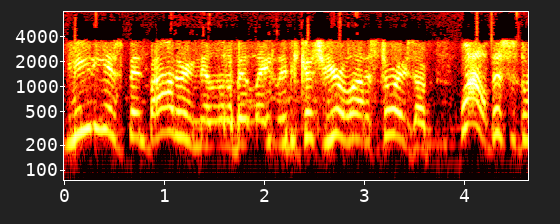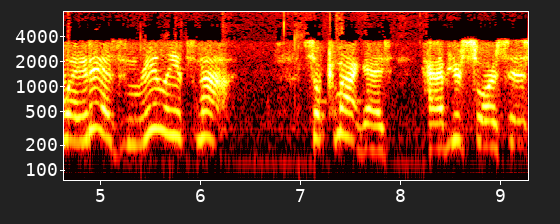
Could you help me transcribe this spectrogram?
Media's been bothering me a little bit lately because you hear a lot of stories of, wow, this is the way it is, and really it's not. So come on, guys, have your sources,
